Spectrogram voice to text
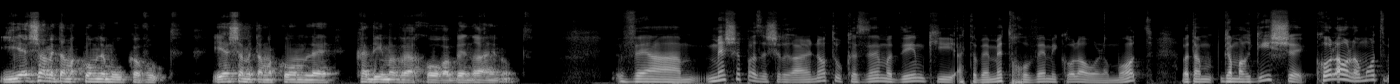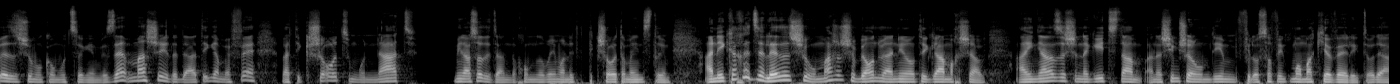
יש שם את המקום למורכבות, יש שם את המקום לקדימה ואחורה בין רעיונות. והמשאפ הזה של רעיונות הוא כזה מדהים, כי אתה באמת חווה מכל העולמות, ואתה גם מרגיש שכל העולמות באיזשהו מקום מוצגים, וזה מה שלדעתי גם יפה, והתקשורת מונעת מלעשות את זה, אנחנו מדברים על תקשורת המיינסטרים. אני אקח את זה לאיזשהו משהו שמאוד מעניין אותי גם עכשיו. העניין הזה שנגיד סתם, אנשים שלומדים פילוסופים כמו מקיאוולי, אתה יודע,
